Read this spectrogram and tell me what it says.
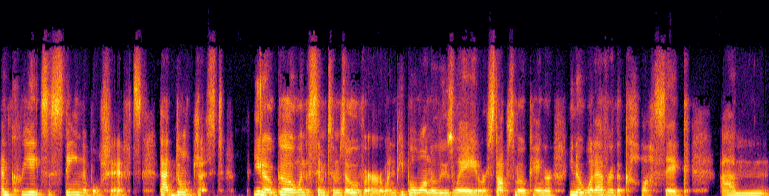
and create sustainable shifts that mm-hmm. don't just you know go when the symptoms over when people want to lose weight or stop smoking or you know whatever the classic um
